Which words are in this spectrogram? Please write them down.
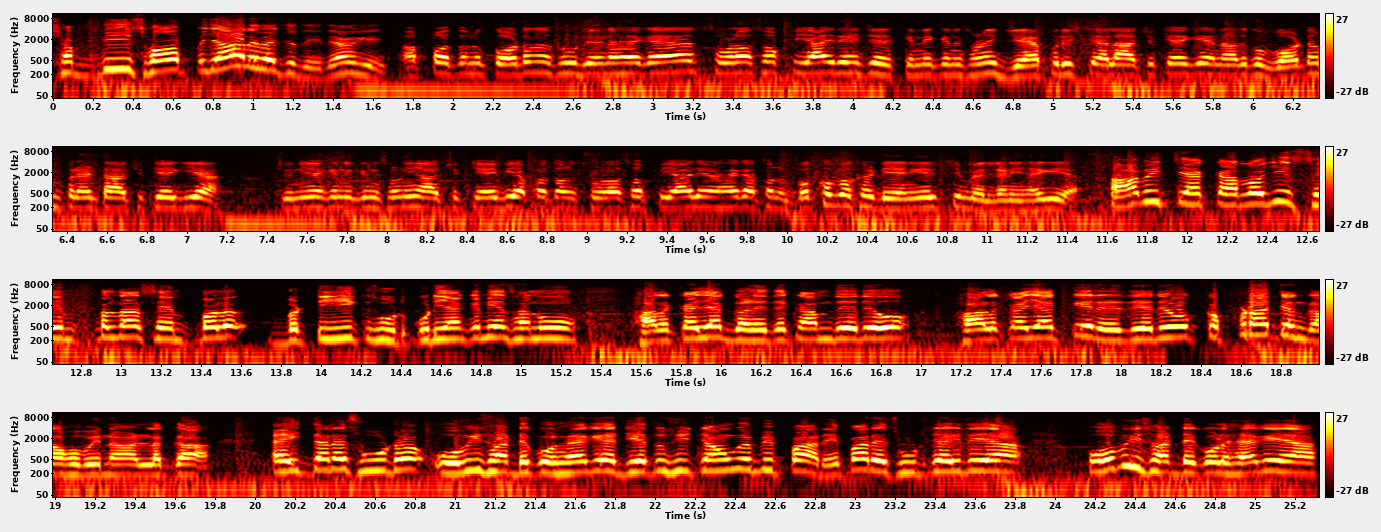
2650 ਦੇ ਵਿੱਚ ਦੇ ਦਿਆਂਗੇ। ਆਪਾਂ ਤੁਹਾਨੂੰ ਕਾਟਨ ਦਾ ਸੂਟ ਦੇਣਾ ਹੈਗਾ 1650 ਰੇਂਜ ਕਿੰਨੇ ਕਿੰਨੇ ਸੋਹਣੇ ਜੈਪੁਰੀ ਸਟਾਈਲ ਆ ਚੁੱਕੇ ਹੈਗੇ ਨਾਲ ਦੇਖੋ ਬਾਟਮ ਪ੍ਰਿੰਟ ਆ ਚੁੱਕੀ ਹੈਗੀ ਚੁੰਨੀਆਂ ਕਿੰਨੀ ਕਿੰਨੀ ਸੋਹਣੀਆਂ ਆ ਚੁੱਕੀਆਂ ਵੀ ਆਪਾਂ ਤੁਹਾਨੂੰ 1650 ਦੇਣਾ ਹੈਗਾ ਤੁਹਾਨੂੰ ਵੱਖੋ ਵੱਖ ਡਿਜ਼ਾਈਨ ਵਿੱਚ ਮਿਲ ਜਾਣੀ ਹੈਗੀ ਆ। ਆ ਵੀ ਚੈੱਕ ਕਰ ਲਓ ਜੀ ਸਿੰਪਲ ਦਾ ਸਿੰਪਲ ਬੁਟੀਕ ਸੂਟ। ਕੁੜੀਆਂ ਕਹਿੰਦੀਆਂ ਸਾਨੂੰ ਹਲਕਾ ਜਿਹਾ ਗਲੇ ਤੇ ਕੰਮ ਦੇ ਦਿਓ ਹਲਕਾ ਜਿਹਾ ਘੇਰੇ ਦੇ ਦਿਓ ਕੱਪੜਾ ਚੰਗਾ ਹੋਵੇ ਨਾਲ ਲੱਗਾ। ਐਦਾਂ ਦੇ ਸੂਟ ਉਹ ਵੀ ਸਾਡੇ ਕੋਲ ਹੈਗੇ ਆ। ਜੇ ਤੁਸੀਂ ਚਾਹੋਗੇ ਵੀ ਭਾਰੇ ਭਾਰੇ ਸੂਟ ਚਾਹੀਦੇ ਆ, ਉਹ ਵੀ ਸਾਡੇ ਕੋਲ ਹੈਗੇ ਆ।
